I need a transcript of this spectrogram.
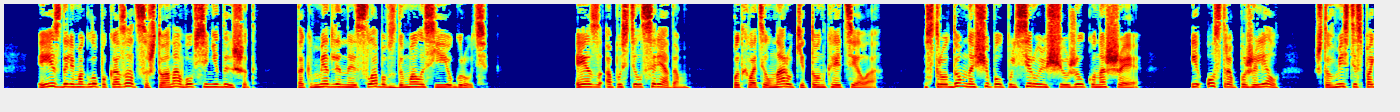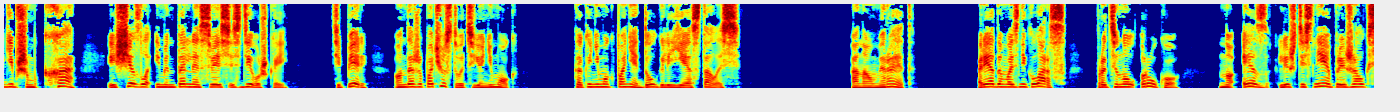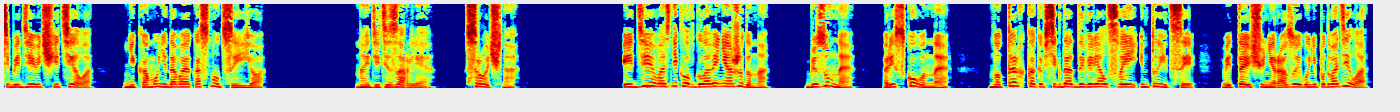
и издали могло показаться, что она вовсе не дышит. Так медленно и слабо вздымалась ее грудь. Эз опустился рядом, подхватил на руки тонкое тело, с трудом нащупал пульсирующую жилку на шее и остро пожалел, что вместе с погибшим Кха исчезла и ментальная связь с девушкой. Теперь он даже почувствовать ее не мог, как и не мог понять, долго ли ей осталось. Она умирает? Рядом возник Ларс, протянул руку, но Эз лишь теснее прижал к себе девичье тело, никому не давая коснуться ее. «Найдите Зарлия. Срочно!» Идея возникла в голове неожиданно. Безумная, рискованная. Но Терх, как и всегда, доверял своей интуиции, ведь та еще ни разу его не подводила.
